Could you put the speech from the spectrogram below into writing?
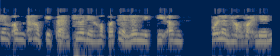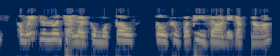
xem ông đã học kịch bản chưa để họ có thể lên lịch ghi âm. Mỗi lần họ gọi đến, ông X luôn luôn trả lời cùng một câu, tôi không có thì giờ để đọc nó.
